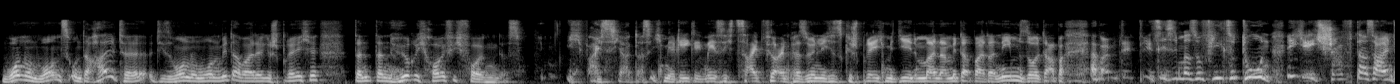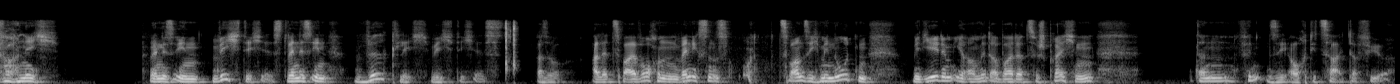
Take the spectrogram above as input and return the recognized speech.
One-on-Ones unterhalte, diese One-on-One-Mitarbeitergespräche, dann, dann höre ich häufig Folgendes. Ich weiß ja, dass ich mir regelmäßig Zeit für ein persönliches Gespräch mit jedem meiner Mitarbeiter nehmen sollte, aber, aber es ist immer so viel zu tun. Ich, ich schaffe das einfach nicht. Wenn es Ihnen wichtig ist, wenn es Ihnen wirklich wichtig ist, also alle zwei Wochen wenigstens 20 Minuten mit jedem Ihrer Mitarbeiter zu sprechen, dann finden Sie auch die Zeit dafür,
